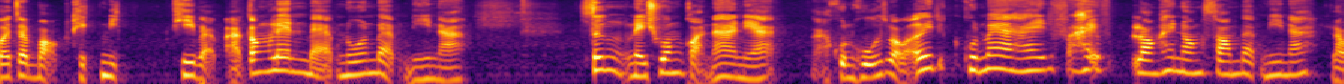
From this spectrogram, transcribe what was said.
ก็จะบอกเทคนิคที่แบบอะต้องเล่นแบบนู้นแบบนี้นะ ซึ่งในช่วงก่อนหน้าเนี้ยคุณครูจะบอกว่าเอ้ยคุณแม่ให้ให้ลองให้น้องซ้อมแบบนี้นะ เรา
